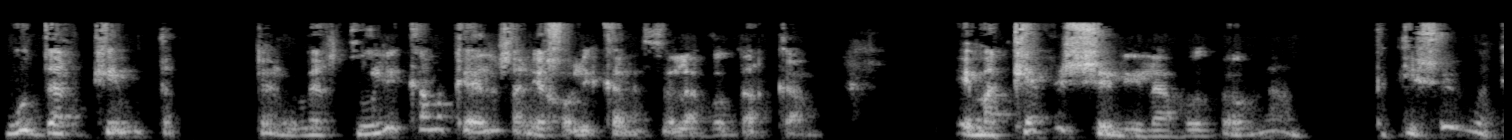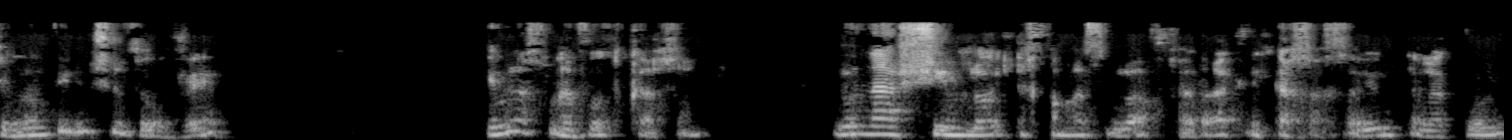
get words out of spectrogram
הוא דרכי מטפל, הוא אומר, תנו לי כמה כאלה שאני יכול להיכנס ולעבוד דרכם. הם הכבש שלי לעבוד בעולם. תקשיבו, אתם לא מבינים שזה עובד? אם אנחנו נעבוד ככה, לא נאשים לא את החמאס ולא אף אחד, רק ניקח אחריות על הכול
